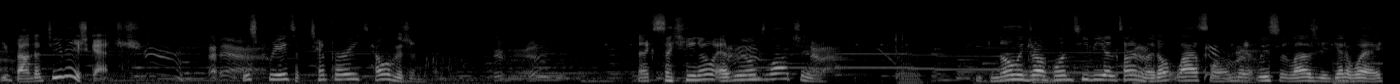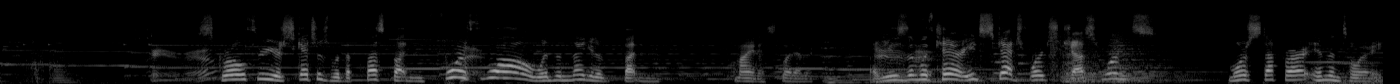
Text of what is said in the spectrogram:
You found a TV sketch. This creates a temporary television. Next thing you know, everyone's watching. You can only drop one TV at a time and they don't last long, but at least it allows you to get away. Scroll through your sketches with the plus button. Fourth wall with the negative button. Minus, whatever. I use them with care. Each sketch works just once. More stuff for our inventory.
